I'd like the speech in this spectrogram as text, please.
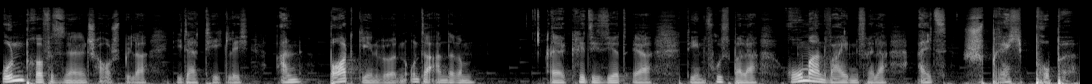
unprofessionellen Schauspieler, die da täglich an Bord gehen würden. Unter anderem äh, kritisiert er den Fußballer Roman Weidenfeller als Sprechpuppe.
